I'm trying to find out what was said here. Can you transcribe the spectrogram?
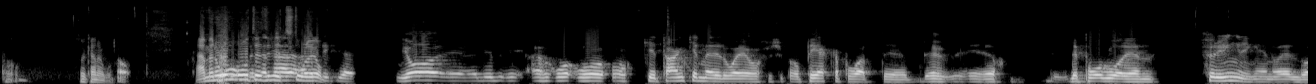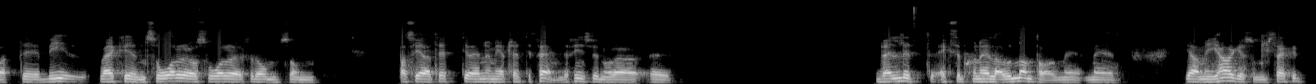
ja, så kan det gå. Ja. Ja, men åter till ditt stora jobb. Ja, eh, och, och, och, tanken med det då är att försöka peka på att eh, det, eh, det pågår en föryngring i NHL och att det blir verkligen svårare och svårare för de som passerar 30 och ännu mer 35. Det finns ju några eh, väldigt exceptionella undantag med, med Janne Jagr som särskilt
